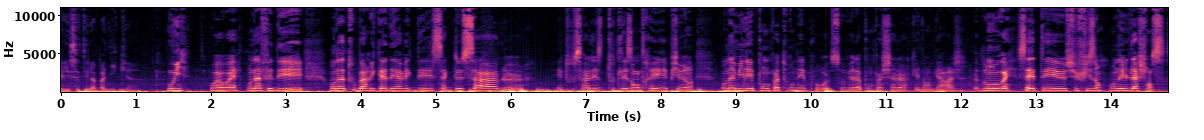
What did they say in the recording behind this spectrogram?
Et c'était la panique hein? Oui, ouais ouais. On a fait des, on a tout barricadé avec des sacs de sable euh, et tout ça, les, toutes les entrées et puis euh, on a mis les pompes à tourner pour euh, sauver la pompe à chaleur qui est dans le garage. Donc ouais, ça a été suffisant. On a eu de la chance.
